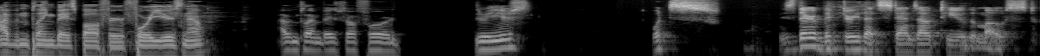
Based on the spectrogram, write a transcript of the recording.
I've been playing baseball for four years now. I've been playing baseball for three years. What's is there a victory that stands out to you the most?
